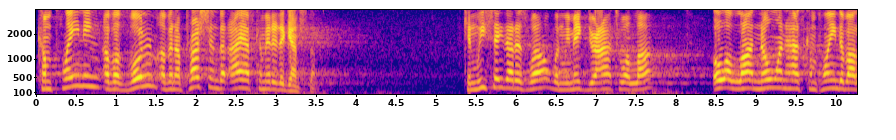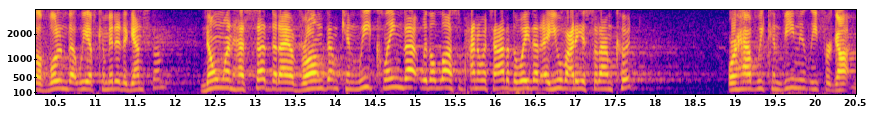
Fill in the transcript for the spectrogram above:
complaining of a dhulm, of an oppression that I have committed against them. Can we say that as well when we make dua to Allah? Oh Allah, no one has complained about a dhulm that we have committed against them. No one has said that I have wronged them. Can we claim that with Allah subhanahu wa ta'ala the way that Ayub alayhi salam could? Or have we conveniently forgotten?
